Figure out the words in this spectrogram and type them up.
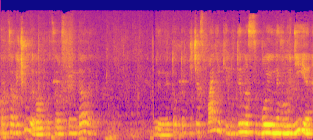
про це ви чули, вам про це розповідали? Тобто під час паніки людина собою не володіє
